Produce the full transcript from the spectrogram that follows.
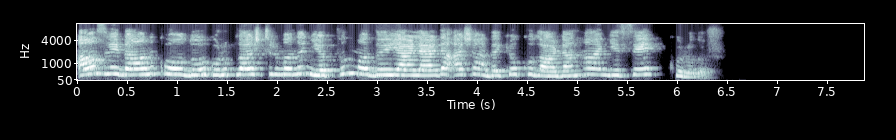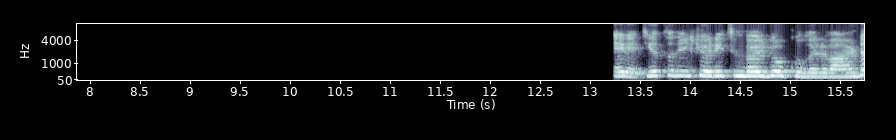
az ve dağınık olduğu gruplaştırmanın yapılmadığı yerlerde aşağıdaki okullardan hangisi kurulur? Evet, yatılı ilköğretim bölge okulları vardı.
